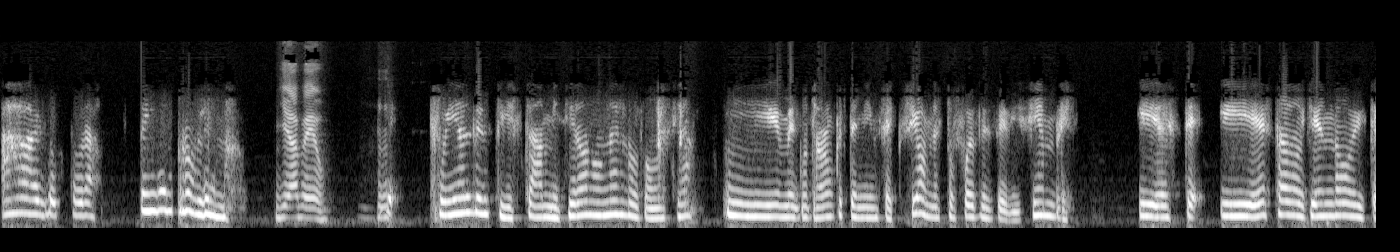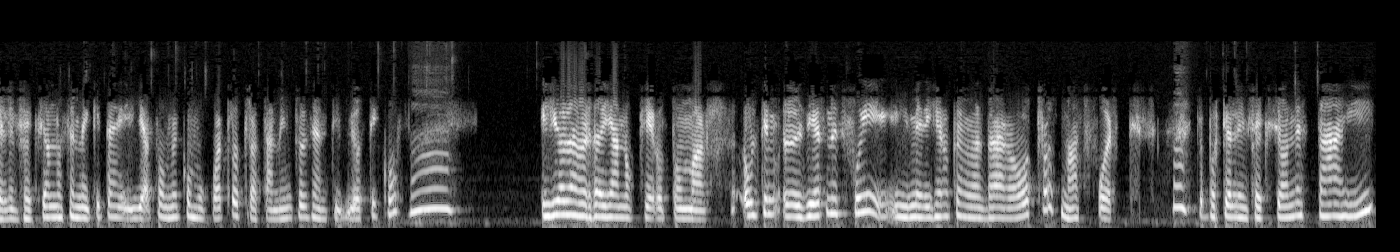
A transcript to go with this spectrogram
Ay, doctora, tengo un problema. Ya veo. Fui al dentista, me hicieron una endodoncia y me encontraron que tenía infección. Esto fue desde diciembre. Y este, y he estado yendo y que la infección no se me quita y ya tomé como cuatro tratamientos de antibióticos. Ah. Y yo la verdad ya no quiero tomar. el viernes fui y me dijeron que me mandara otros más fuertes, ah. que porque la infección está ahí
